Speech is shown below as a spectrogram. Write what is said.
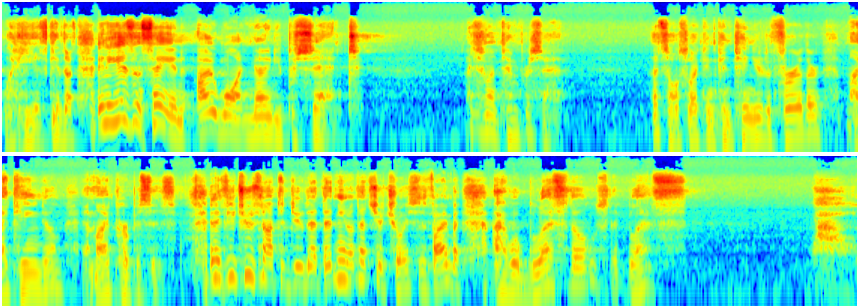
what He has given us. And He isn't saying, I want 90%. I just want 10%. That's all so I can continue to further my kingdom and my purposes. And if you choose not to do that, then you know that's your choice. It's fine. But I will bless those that bless. Wow.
